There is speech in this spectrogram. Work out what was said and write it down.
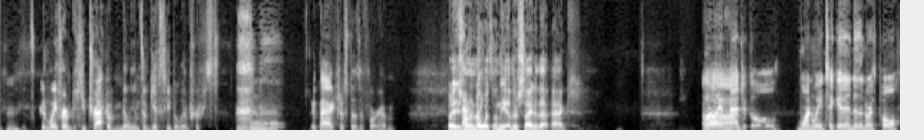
Hmm It's a good way for him to keep track of millions of gifts he delivers. Mm-hmm. the bag just does it for him. But I just want to know what's on the other side of that bag. Well, a Uh, magical one-way ticket into the North Pole.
